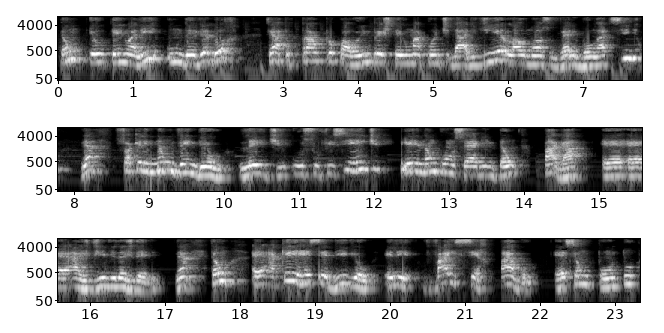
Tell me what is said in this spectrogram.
Então, eu tenho ali um devedor, certo? Para o qual eu emprestei uma quantidade de dinheiro, lá o nosso velho bom laticínio, né? Só que ele não vendeu leite o suficiente e ele não consegue, então, pagar é, é, as dívidas dele. Né? Então, é, aquele recebível ele vai ser pago. Esse é um ponto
